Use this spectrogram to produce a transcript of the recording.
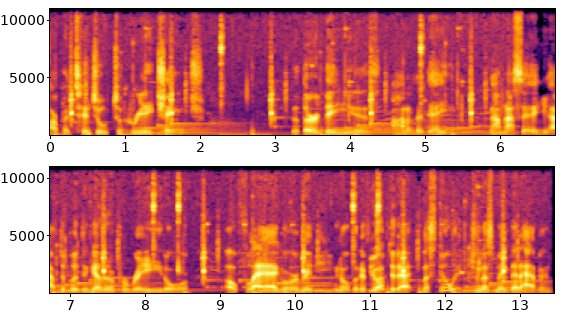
our potential to create change. The third thing is honor the day. Now, I'm not saying you have to put together a parade or a flag or maybe, you know, but if you're up to that, let's do it. Hmm. Let's make that happen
